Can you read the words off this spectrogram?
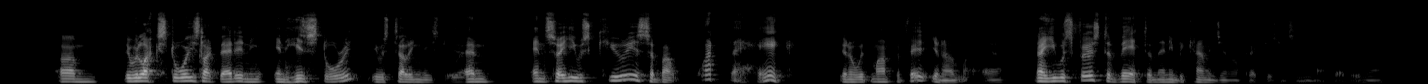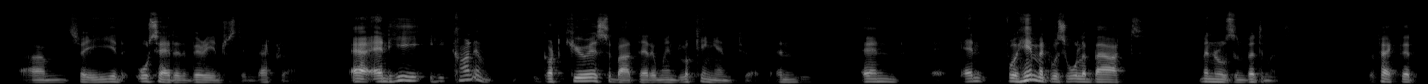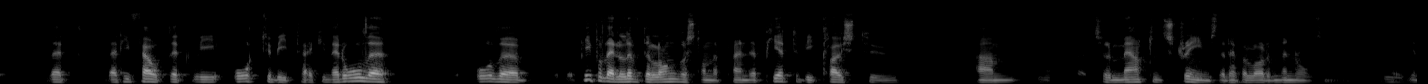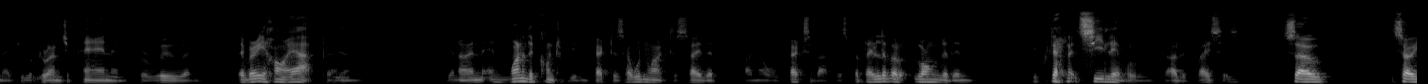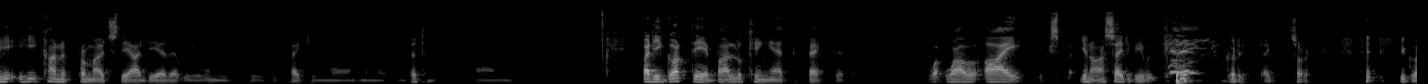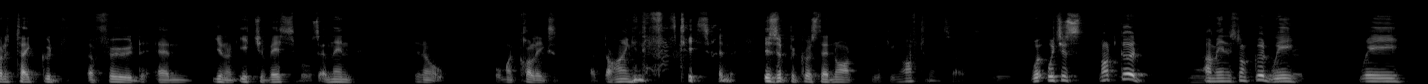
um, there were like stories like that in in his story. He was telling these stories, Yeah. and and so he was curious about what the heck, you know, with my profession. You know, my, uh, no, he was first a vet, and then he became a general practitioner or something like that. Anyway, um, so he had also had a very interesting background, uh, and he he kind of got curious about that and went looking into it, and and and for him it was all about minerals and vitamins. The fact that that that he felt that we ought to be taking that all the all the, people that lived the longest on the planet appear to be close to um, sort of mountain streams that have a lot of minerals in them. Uh, You know, if you look around Japan and Peru, and they're very high up, and Yeah. You know, and, and one of the contributing factors. I wouldn't like to say that I know all the facts about this, but they live longer than people down at sea level in crowded places. So, so he, he kind of promotes the idea that we all need to be taking more minerals and vitamins. Um, but he got there by looking at the fact that wh- while I, exp- you know, I say to people, you've got to take, sorry, you've got to take good uh, food and, you know, eat your vegetables. And then, you know, all my colleagues are dying in their 50s. And is it because they're not looking after themselves? Yeah. Which is not good. No, I mean, it's not good. not We, good. we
